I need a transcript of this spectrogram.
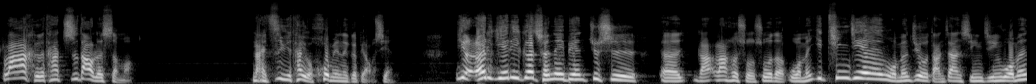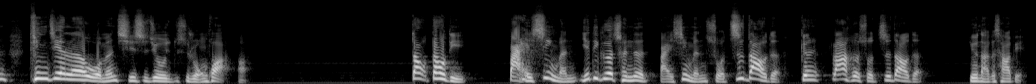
拉合他知道了什么，乃至于他有后面那个表现？耶而耶利哥城那边就是呃拉拉赫所说的，我们一听见我们就胆战心惊，我们听见了我们其实就是融化啊。到到底百姓们耶利哥城的百姓们所知道的，跟拉赫所知道的有哪个差别？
